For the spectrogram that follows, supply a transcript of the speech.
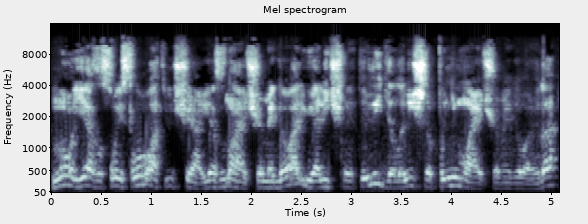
но я за свои слова отвечаю. Я знаю, о чем я говорю, я лично это видел лично понимаю, о чем я говорю. Да?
